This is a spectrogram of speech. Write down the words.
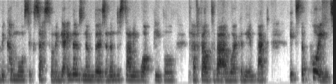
become more successful in getting those numbers and understanding what people have felt about our work and the impact. It's the point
